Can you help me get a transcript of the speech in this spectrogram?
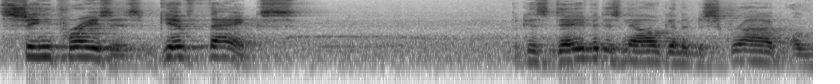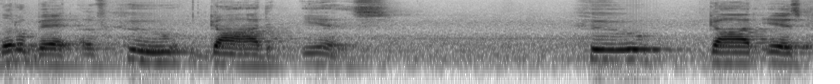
sing praises, give thanks. Because David is now going to describe a little bit of who God is. Who God is.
